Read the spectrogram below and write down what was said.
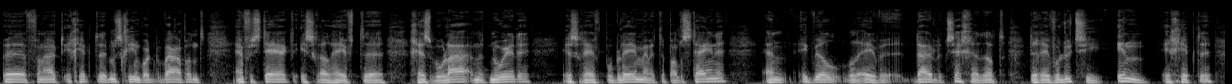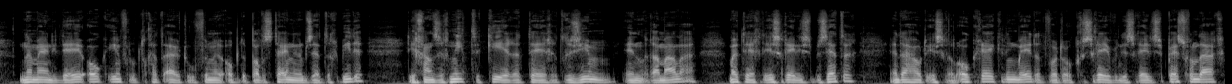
uh, vanuit Egypte misschien wordt bewapend en versterkt. Israël heeft uh, Hezbollah aan het noorden. Israël heeft problemen met de Palestijnen. En ik wil wel even duidelijk zeggen dat de revolutie in Egypte... naar mijn idee ook invloed gaat uitoefenen op de Palestijnen in de bezette gebieden. Die gaan zich niet keren tegen het regime in Ramallah... maar tegen de Israëlische bezetter. En daar houdt Israël ook rekening mee. Dat wordt ook geschreven in de Israëlische pers vandaag.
